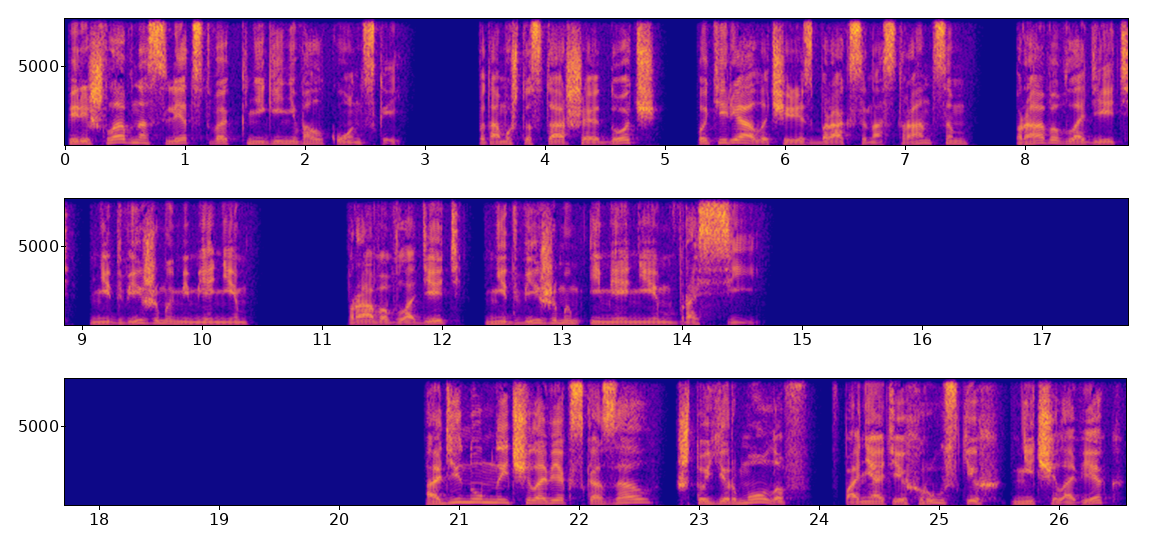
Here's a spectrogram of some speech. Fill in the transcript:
перешла в наследство к княгине Волконской, потому что старшая дочь потеряла через брак с иностранцем право владеть недвижимым имением, право владеть недвижимым имением в России. Один умный человек сказал, что Ермолов в понятиях русских не человек,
